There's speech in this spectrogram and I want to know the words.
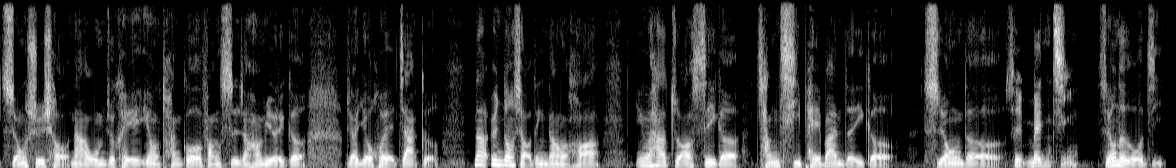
使用需求，那我们就可以用团购的方式，让他们有一个比较优惠的价格。那运动小叮当的话，因为它主要是一个长期陪伴的一个使用的，所以使用的逻辑。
